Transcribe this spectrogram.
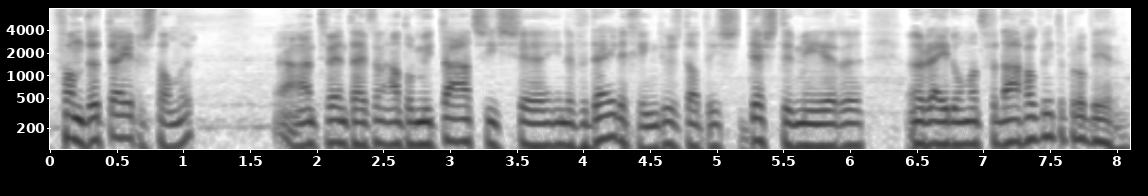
van de tegenstander. Ja, en Twente heeft een aantal mutaties eh, in de verdediging. Dus dat is des te meer eh, een reden om het vandaag ook weer te proberen.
